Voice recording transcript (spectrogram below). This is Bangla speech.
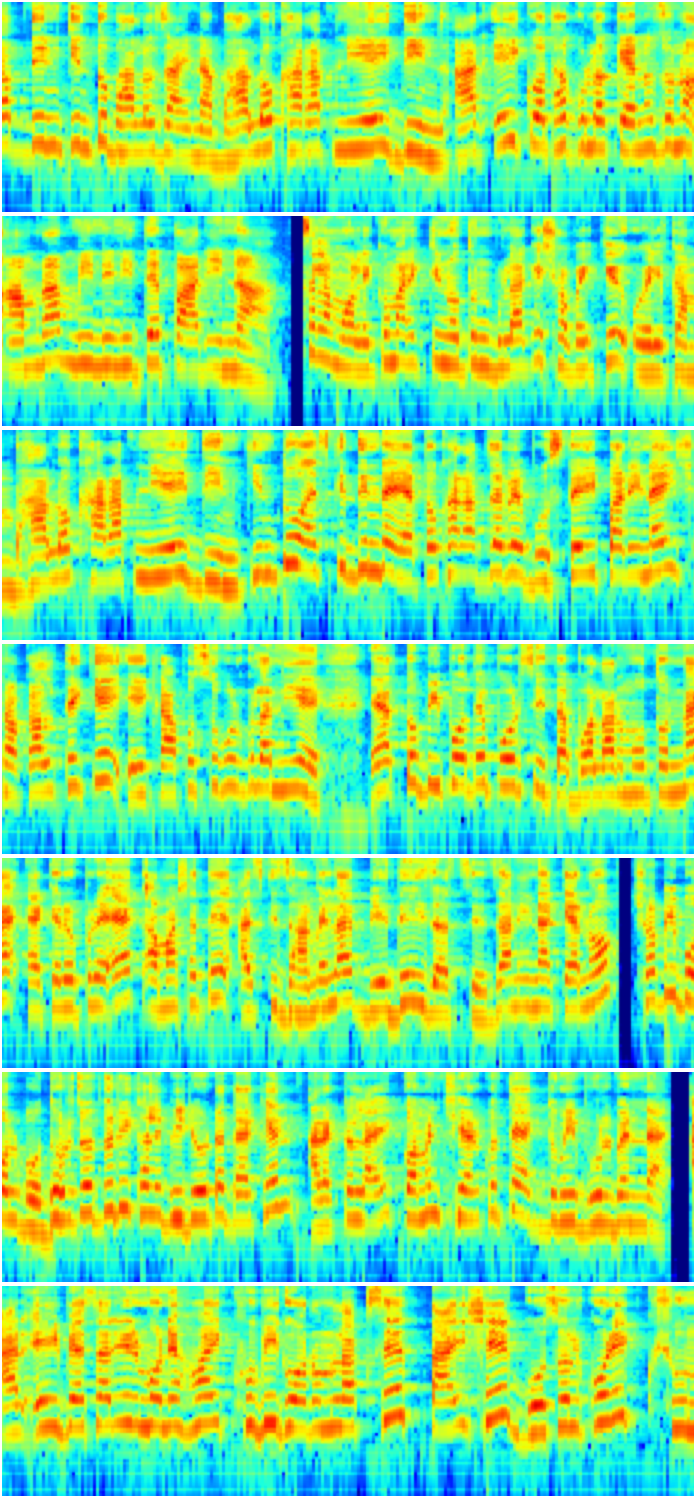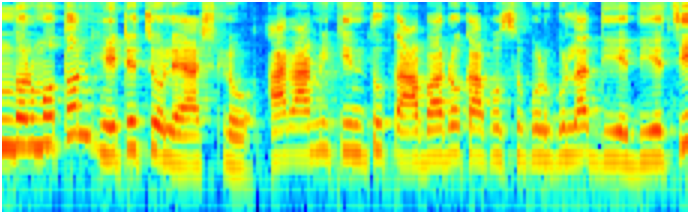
সব দিন কিন্তু ভালো যায় না, ভালো খারাপ নিয়েই দিন। আর এই কথাগুলো কেন যেন আমরা মেনে নিতে পারি না। আসসালামু আলাইকুম আরেকটি নতুন ব্লগে সবাইকে ওয়েলকাম। ভালো খারাপ নিয়েই দিন, কিন্তু আজকের দিনটা এত খারাপ যাবে বুঝতেই পারি নাই। সকাল থেকে এই কাপড় চোপড়গুলো নিয়ে এত বিপদে পড়ছি তা বলার মতন না। একের উপরে এক, আমার সাথে আজকে ঝামেলা বেঁধেই যাচ্ছে, জানি না কেন। সবই বলব, ধৈর্য ধরেই খালি ভিডিওটা দেখেন আর একটা লাইক কমেন্ট শেয়ার করতে একদমই ভুলবেন না। আর এই বেচারির মনে হয় খুবই গরম লাগছে, তাই সে গোসল করে সুন্দর মতন হেঁটে চলে আসলো। আর আমি কিন্তু আবারও কাপড় চোপড়গুলা দিয়ে দিয়েছি।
